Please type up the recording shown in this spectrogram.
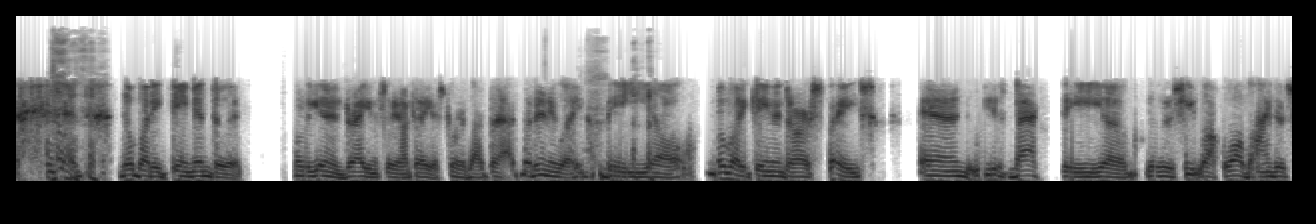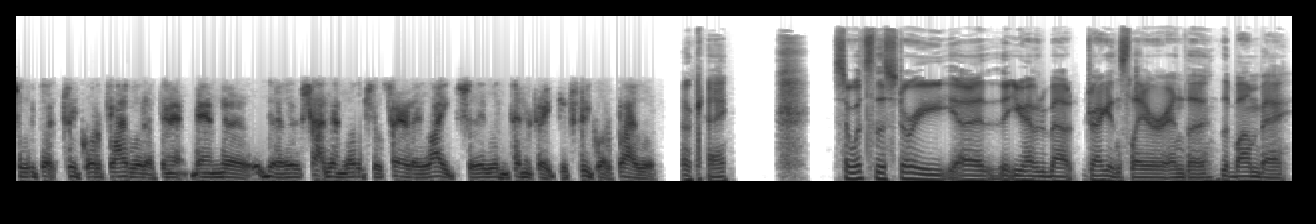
nobody came into it. When we get into Dragonslayer, I'll tell you a story about that. But anyway, the uh, nobody came into our space, and we just backed the uh, a sheetrock wall behind it, so we put three quarter plywood up in it, and uh, the shotgun loads were fairly light, so they wouldn't penetrate the three quarter plywood. Okay. So what's the story uh, that you have about Dragonslayer and the the bomb bay?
